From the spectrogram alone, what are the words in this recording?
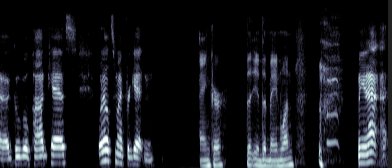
uh, Google Podcasts. What else am I forgetting? Anchor, the the main one. I mean, I, I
